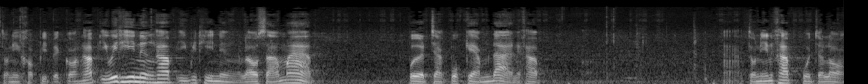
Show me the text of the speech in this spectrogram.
ตรงนี้ขอปิดไปก่อนครับ อีกวิธีหนึ่งครับ อีกวิธีหนึ่งเราสามารถ เปิดจากโปรแกรมได้นะครับตรงนี้นะครับควรจะลอง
